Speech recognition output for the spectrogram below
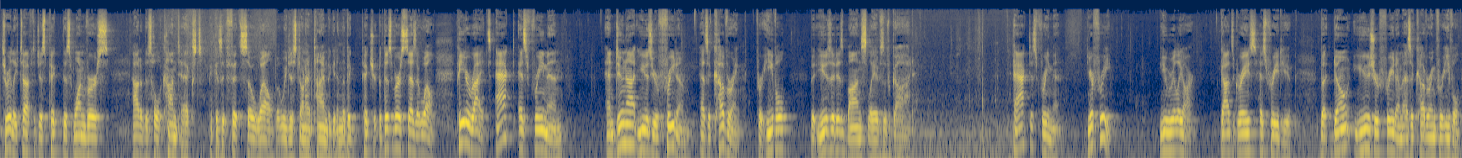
It's really tough to just pick this one verse out of this whole context because it fits so well, but we just don't have time to get in the big picture. But this verse says it well. Peter writes, Act as free men and do not use your freedom as a covering for evil, but use it as bond slaves of God. Act as free men. You're free. You really are. God's grace has freed you. But don't use your freedom as a covering for evil.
